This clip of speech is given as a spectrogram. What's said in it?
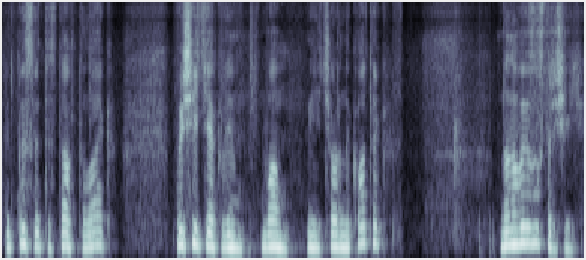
Підписуйтесь, ставте лайк. Пишіть, як він вам, мій чорний котик. До нових зустрічей!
